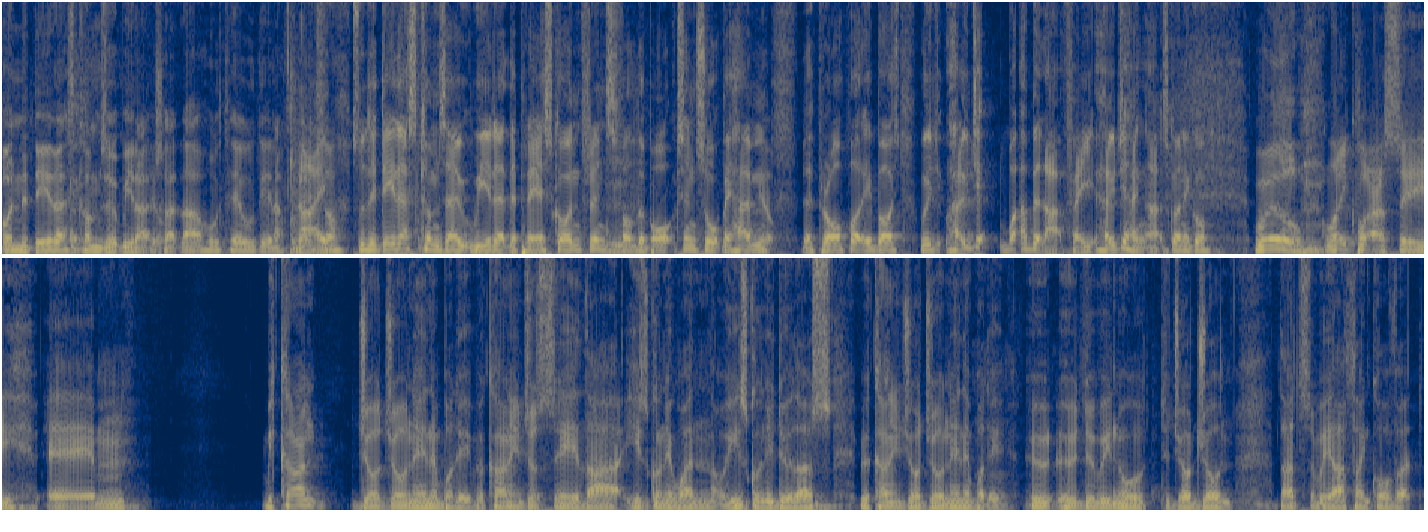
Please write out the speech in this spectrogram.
on the day this comes out. We're actually at that hotel doing a presser. Aye. So the day this comes out, we're at the press conference for the boxing. So it'll be him, Yep. the property boss. Would how do you, what about that fight? How do you think that's going to go? well, like what I say, um, we can't judge on anybody. We can't just say that he's going to win or he's going to do this. We can't judge on anybody. Who who do we know to judge on? That's the way I think of it.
